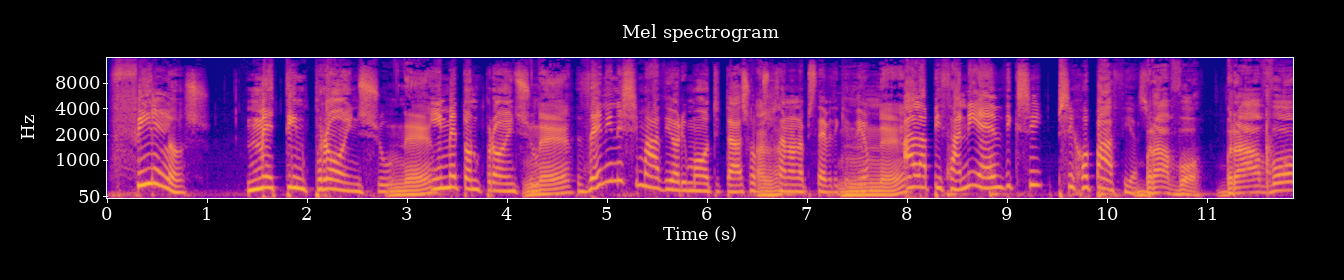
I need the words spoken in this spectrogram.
φίλος με την πρώην σου Ναι. ή με τον πρώην σου Ναι. δεν είναι σημάδι οριμότητας, όπως Αλλά- πιθανόν να πιστεύετε και οι δύο, Ναι. αλλά πιθανή ένδειξη ψυχοπάθειας. Μπράβο, μπράβο,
